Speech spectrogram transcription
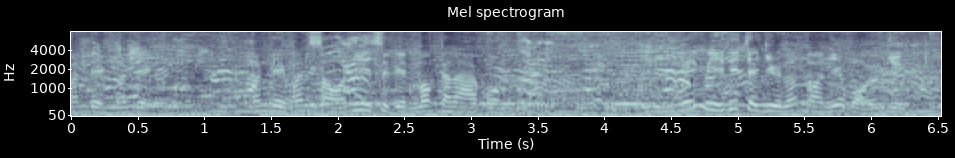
วันเด็กวันเด็กวันเด็กวันเสาร์ที่ 11 มกราคม ไม่มีที่จะยืนแล้วตอนนี้บอกจริงๆ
